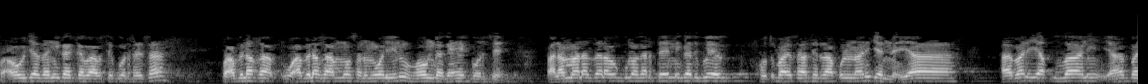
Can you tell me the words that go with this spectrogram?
فأوجز نقبابسه قرسه وأبلغ وأبلغ موسى مولين هونغه قرسه فلما نزل وقم قرتين قد خطبة ساتر قلنا نجن يا أبا يقظاني يا أبا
